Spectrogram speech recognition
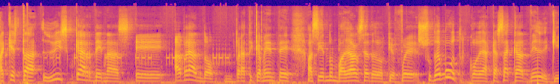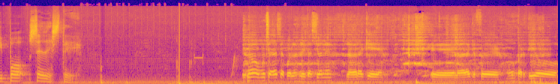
aquí está Luis Cárdenas eh, hablando, prácticamente haciendo un balance de lo que fue su debut con la casaca del equipo celeste. No, muchas gracias por las felicitaciones. La verdad que eh, la verdad que fue un partido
